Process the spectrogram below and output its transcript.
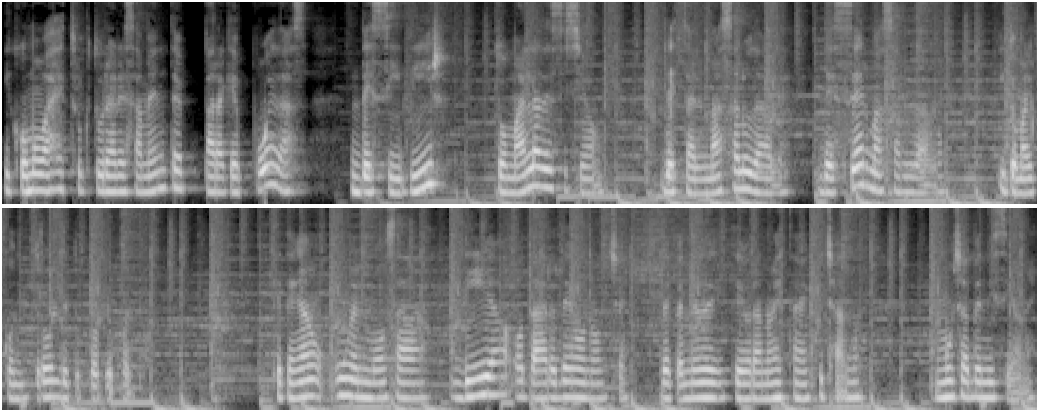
¿Y cómo vas a estructurar esa mente para que puedas decidir, tomar la decisión de estar más saludable, de ser más saludable? Y tomar control de tu propio cuerpo. Que tengan un hermosa día o tarde o noche, depende de qué hora nos están escuchando. Muchas bendiciones.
